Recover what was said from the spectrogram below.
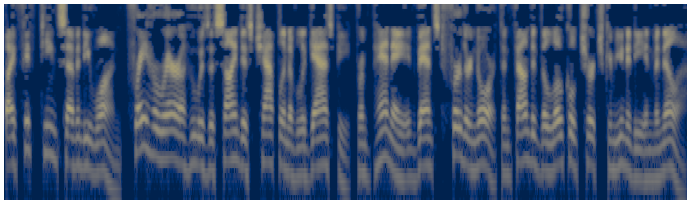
By 1571, Fray Herrera who was assigned as chaplain of Legazpi, from Panay advanced further north and founded the local church community in Manila.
